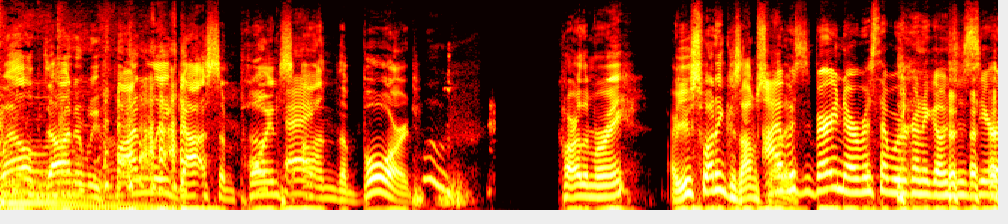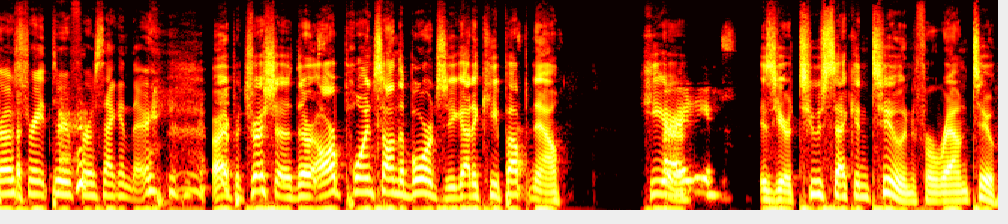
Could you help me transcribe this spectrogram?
Well done. And we finally got some points Okay. on the board. Carla Marie, are you sweating? Because I'm sweating. I was very nervous that we were going to go to zero straight through for a second there. All right, Patricia, there are points on the board, so you got to keep up now. Here is Alrighty. your two second tune for round two.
